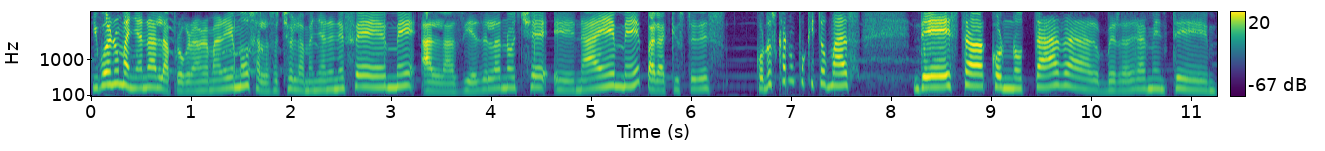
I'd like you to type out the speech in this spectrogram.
Y bueno, mañana la programaremos a las 8 de la mañana en FM, a las 10 de la noche en AM, para que ustedes conozcan un poquito más de esta connotada verdaderamente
